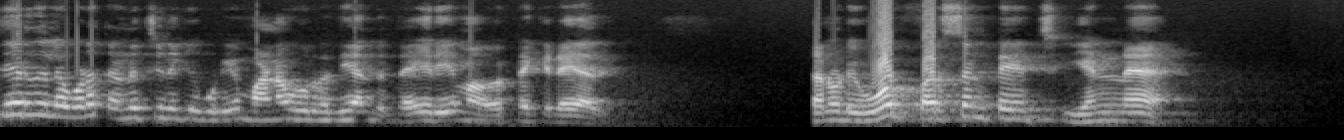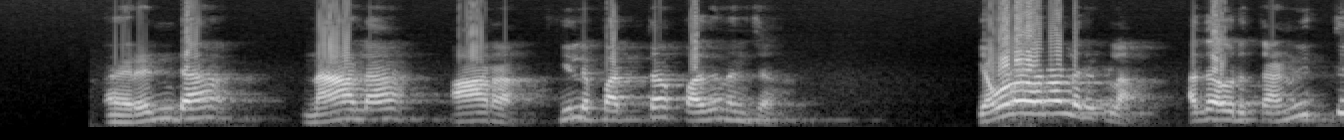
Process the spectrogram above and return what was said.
தேர்தலில் கூட தனிச்சு நிற்கக்கூடிய மன உறுதி அந்த தைரியம் அவர்கிட்ட கிடையாது. தன்னுடைய ஓட் பர்சன்டேஜ் என்ன? ரெண்டா நாலா ஆறா? இல்ல பத்தா பதினஞ்சா? எவ்வளவு நாள் இருக்கலாம். அது அவர் தனித்து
